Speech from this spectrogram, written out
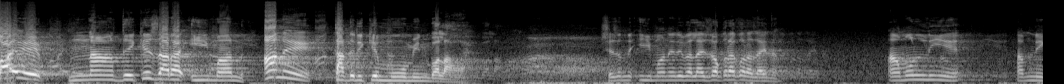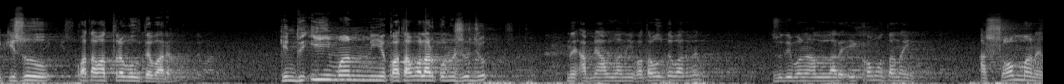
গায়েব। না দেখে যারা ইমান আনে, তাদেরকে মুমিন বলা হয়। সেজন্য ইমানের বেলায় ঝগড়া করা যায় না। আমল নিয়ে আপনি কিছু কথাবার্তা বলতে পারেন, কিন্তু ইমান নিয়ে কথা বলার কোনো সুযোগ আপনি আল্লাহ নিয়ে কথা বলতে পারবেন? যদি বলেন আল্লাহর এই ক্ষমতা নাই আর সব মানে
